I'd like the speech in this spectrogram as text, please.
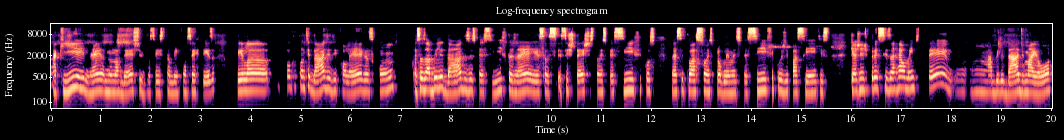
aqui, né, no Nordeste, vocês também com certeza, pela pouca quantidade de colegas com essas habilidades específicas, né, essas, esses testes tão específicos, né, situações, problemas específicos de pacientes, que a gente precisa realmente ter uma habilidade maior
